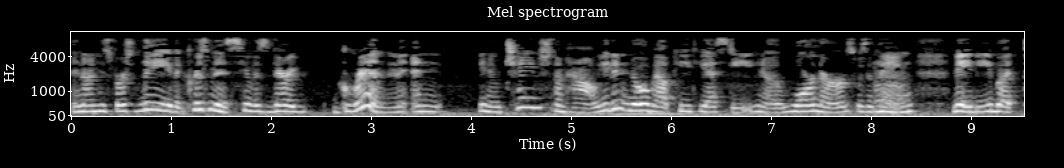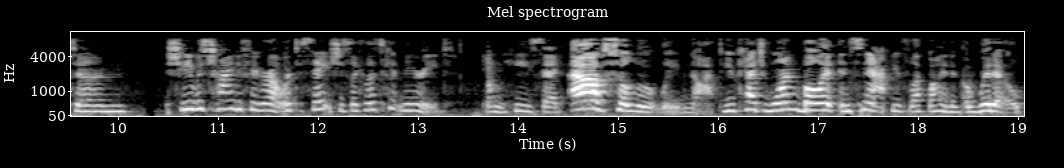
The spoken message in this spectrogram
and on his first leave at Christmas, he was very grim and, you know, changed somehow. You didn't know about PTSD, you know, war nerves was a thing, maybe, but, um, she was trying to figure out what to say. She's like, let's get married. And he said, absolutely not. You catch one bullet and snap, you've left behind a, a widow.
